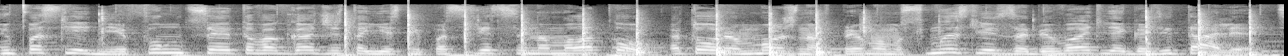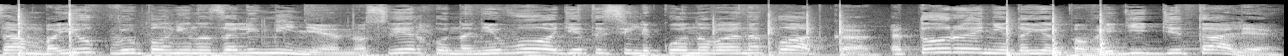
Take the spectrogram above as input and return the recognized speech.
И последняя функция этого гаджета есть непосредственно молоток, которым можно в прямом смысле забивать лего детали. Сам боек выполнен из алюминия, но сверху на него одета силиконовая накладка, которая не дает повредить детали.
